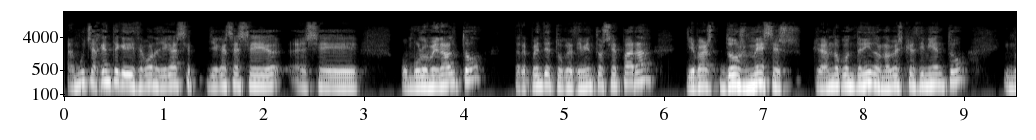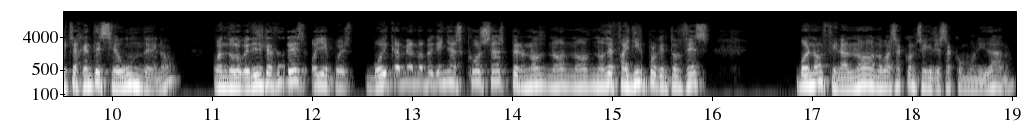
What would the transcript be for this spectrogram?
hay mucha gente que dice, bueno, llegas, llegas a ese, ese un volumen alto, de repente tu crecimiento se para, llevas dos meses creando contenido, no ves crecimiento y mucha gente se hunde, ¿no? Cuando lo que tienes que hacer es, oye, pues voy cambiando pequeñas cosas, pero no, no, no, no de fallir porque entonces, bueno, al final no, no vas a conseguir esa comunidad, ¿no?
